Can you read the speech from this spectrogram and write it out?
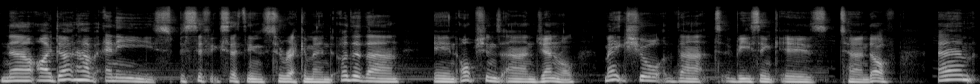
Now, I don't have any specific settings to recommend other than in options and general, make sure that VSync is turned off. Um,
